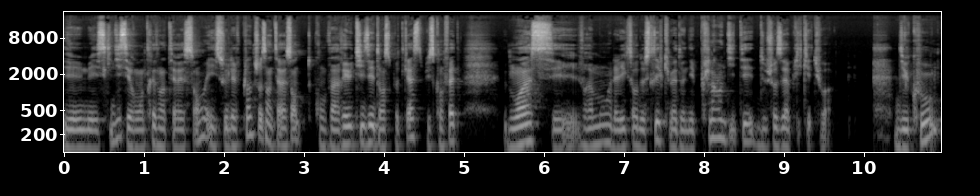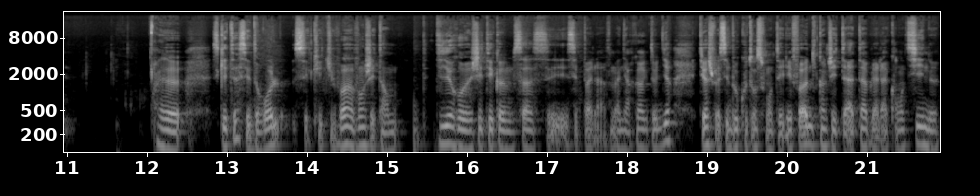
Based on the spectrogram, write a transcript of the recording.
mais ce qu'il dit, c'est vraiment très intéressant et il soulève plein de choses intéressantes qu'on va réutiliser dans ce podcast, puisqu'en fait, moi, c'est vraiment la lecture de ce livre qui m'a donné plein d'idées de choses à appliquer, tu vois. Du coup, euh, ce qui était assez drôle, c'est que tu vois, avant, j'étais un... dire euh, j'étais comme ça, c'est pas la manière correcte de le dire. Tu vois, je passais beaucoup de temps sur mon téléphone. Quand j'étais à table à la cantine,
